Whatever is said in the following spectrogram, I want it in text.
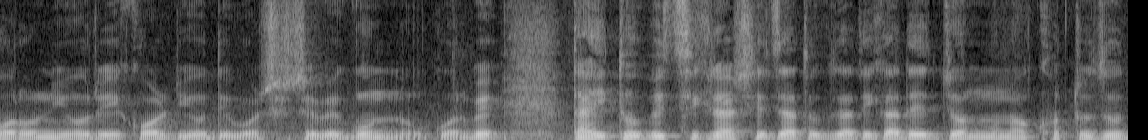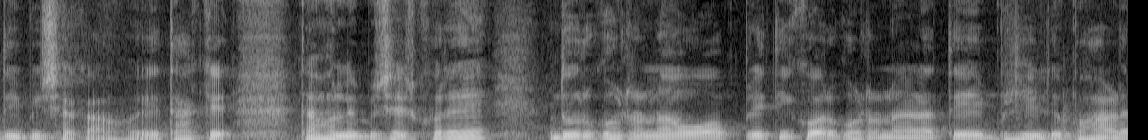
বরণীয়, রেকর্ডীয় দিবস হিসেবে গণ্য করবে। তাই তো বৃশ্চিক রাশি জাতক জাতিকাদের জন্ম নক্ষত্র যদি বিশাখা হয়ে থাকে, তাহলে বিশেষ করে দুর্ঘটনা ও অপ্রীতিকর ঘটনা এড়াতে ভিড়, ভাড়,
